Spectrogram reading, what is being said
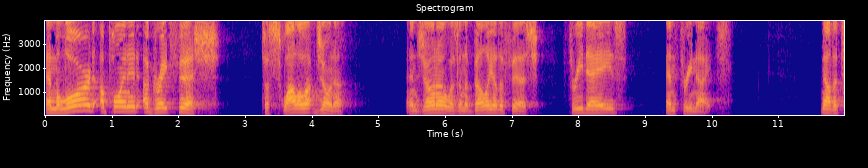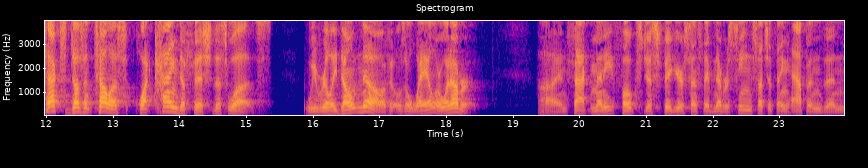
And the Lord appointed a great fish to swallow up Jonah, and Jonah was in the belly of the fish 3 days and 3 nights. Now the text doesn't tell us what kind of fish this was. We really don't know if it was a whale or whatever. Uh, in fact, many folks just figure since they've never seen such a thing happen, then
